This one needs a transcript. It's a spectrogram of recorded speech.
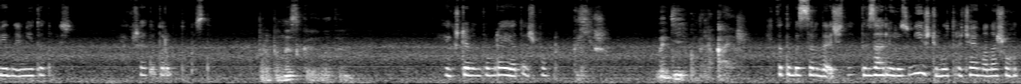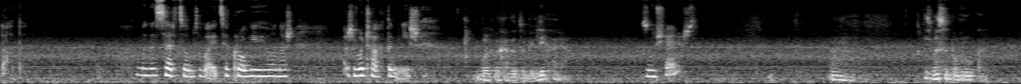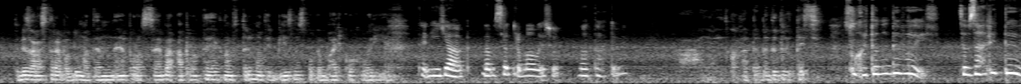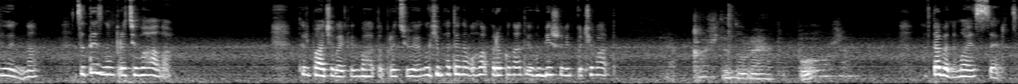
Бідний мій татусь. Як же я тепер буду без тебе? Припини скилити. Якщо він помре, я теж помру. Тихіше. Надійку не лякаєш. Яка ти безсердечна. Ти взагалі розумієш, що ми втрачаємо нашого тата? У мене серце обливається кров'ю, його наш аж в очах темніше. Викликати тобі лікаря. Знущаєшся? Візьми себе в руки. Тобі зараз треба думати не про себе, а про те, як нам втримати бізнес, поки батько хворіє. Та ніяк. Нам все трималося на татові. А, я рідко на тебе дивитись. Слухай, то не дивись. Це взагалі ти винна. Це ти з ним працювала. Ти ж бачила, як він багато працює. Ну хіба ти не могла переконати його більше відпочивати? Яка ж ти дурепа, Боже. А в тебе немає серця.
